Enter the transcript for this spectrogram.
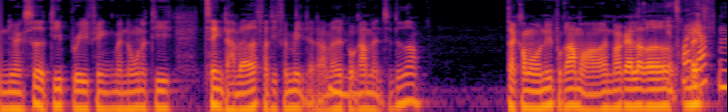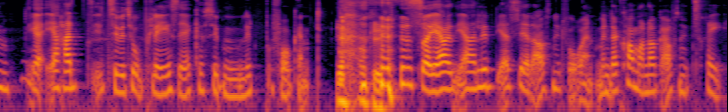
en nuanceret debriefing med nogle af de ting, der har været fra de familier, der har været mm. i programmet indtil videre. Der kommer jo nye programmer, og nok allerede... Jeg tror i aften, jeg, jeg har TV2 Play, så jeg kan se dem lidt på forkant. Ja, okay. så jeg, jeg, har lidt, jeg ser et afsnit foran, men der kommer nok afsnit 3,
